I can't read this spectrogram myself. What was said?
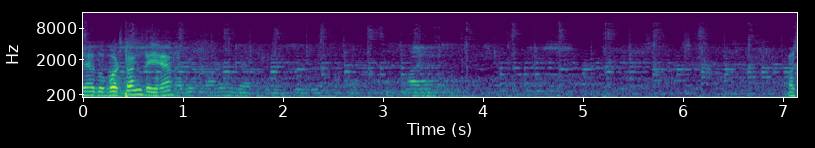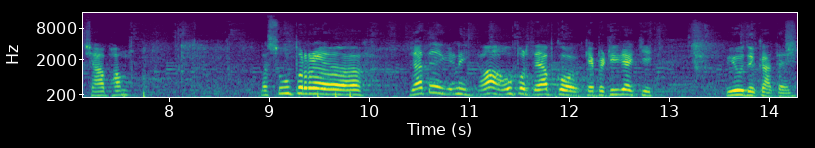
यह तो बहुत ठंड है। यार अच्छा अब हम बस ऊपर जाते हैं कि नहीं? हाँ ऊपर से आपको कैफेटेरिया की व्यू दिखाते हैं।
